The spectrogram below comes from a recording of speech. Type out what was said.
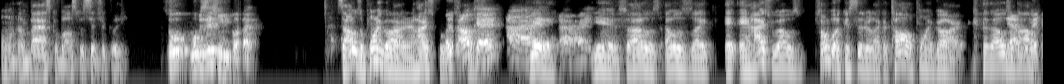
on, on basketball specifically. So what position you play? So I was a point guard in high school. Okay. All right. Yeah. All right. Yeah. So I was I was like in high school I was somewhat considered like a tall point guard because I was yeah, about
